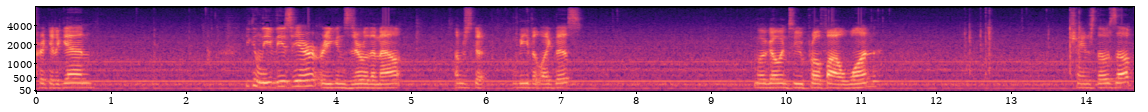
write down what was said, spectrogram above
cricket again you can leave these here or you can zero them out I'm just going to leave it like this I'm going to go into profile 1 change those up.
